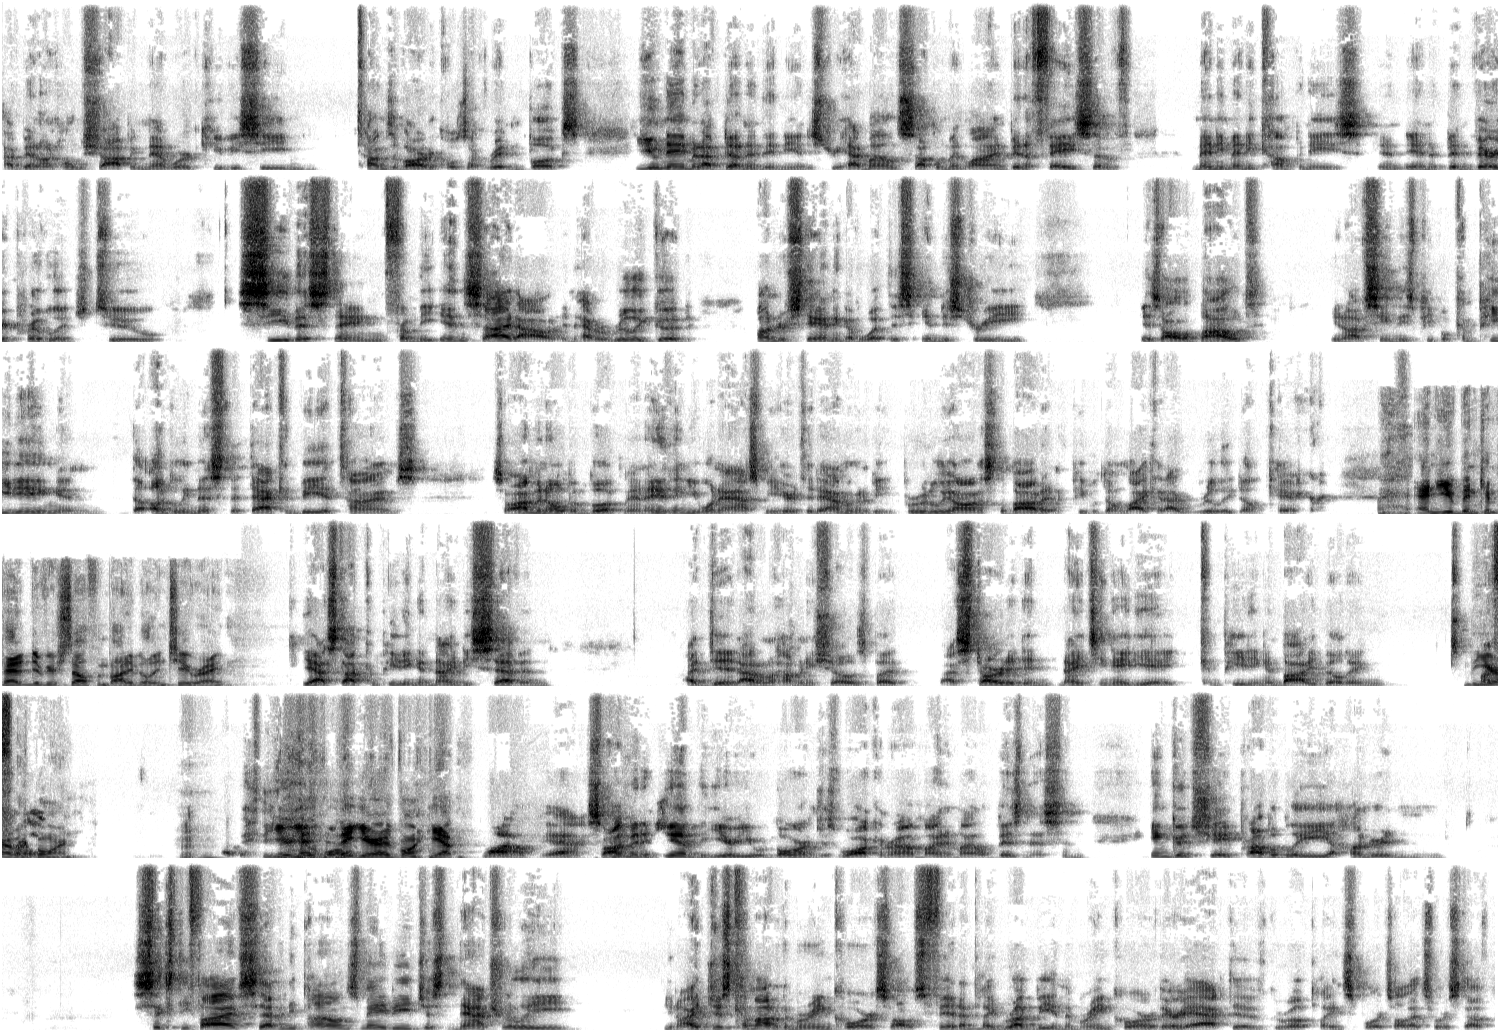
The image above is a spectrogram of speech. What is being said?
I've been on Home Shopping Network, QVC, tons of articles. I've written books you name it, I've done it in the industry. Had my own supplement line, been a face of many, many companies, and, and have been very privileged to see this thing from the inside out and have a really good understanding of what this industry is all about. You know, I've seen these people competing and the ugliness that that can be at times. So I'm an open book, man. Anything you want to ask me here today, I'm going to be brutally honest about it. If people don't like it, I really don't care. And you've been competitive yourself in bodybuilding too, right? Yeah, I stopped competing in 97. I did, I don't know how many shows, but I started in 1988 competing in bodybuilding. The year I was born. Mm-hmm. The year you were born. the year I was born. Yep. Wow. Yeah. So I'm in a gym the year you were born, just walking around minding my own business and in good shape, probably 165, 70 pounds, maybe just naturally you know, I just come out of the Marine Corps, so I was fit. I played mm-hmm. rugby in the Marine Corps, very active, grew up playing sports, all that sort of stuff.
